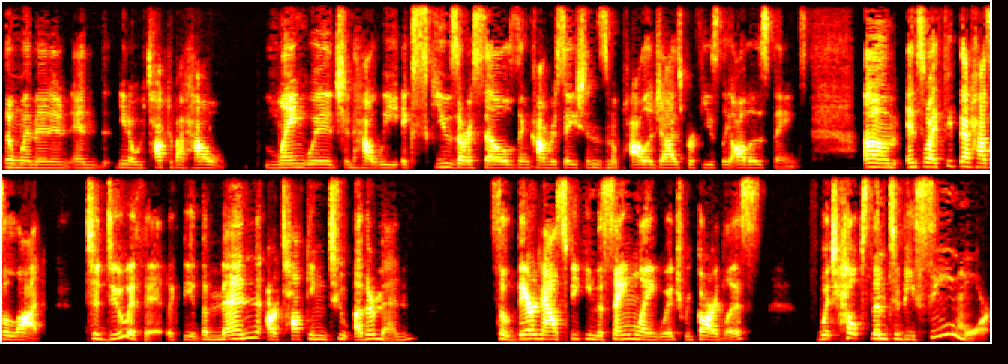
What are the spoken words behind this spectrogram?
than women. And, and, you know, we've talked about how language and how we excuse ourselves in conversations and apologize profusely, all those things. Um, and so I think that has a lot to do with it. Like the, the men are talking to other men so they're now speaking the same language regardless, which helps them to be seen more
